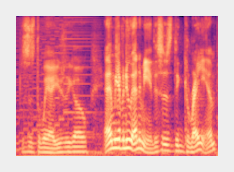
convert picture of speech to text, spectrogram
this is the way I usually go. And we have a new enemy. This is the Gray Imp.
